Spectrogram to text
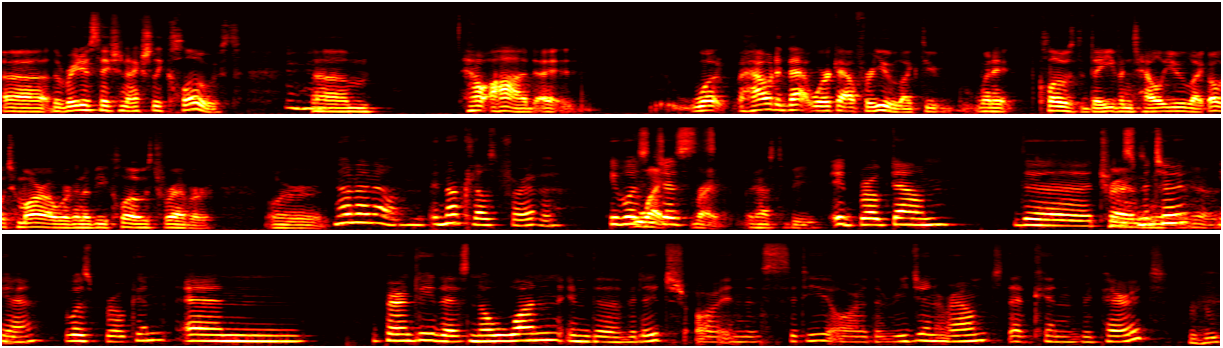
uh, the radio station actually closed. Mm-hmm. Um, how odd! I, what? How did that work out for you? Like, do when it closed, did they even tell you like, "Oh, tomorrow we're going to be closed forever"? Or No, no, no. It's not closed forever. It was Right, just right. It has to be. it broke down the transmitter. Transmitter, yeah. yeah, it was broken, and apparently there's no one in the village or in the city or the region around that can repair it. Mhm.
